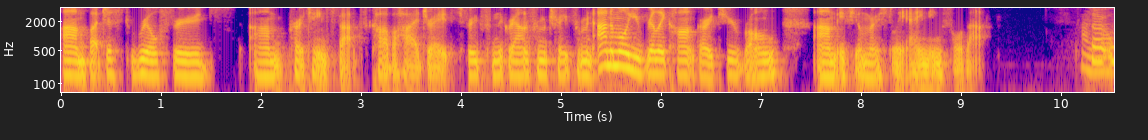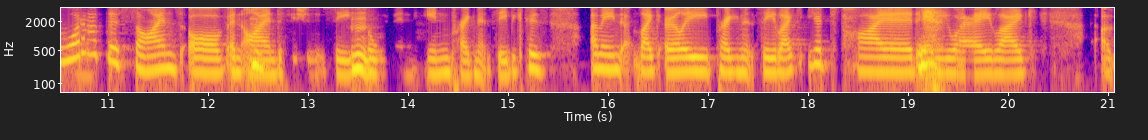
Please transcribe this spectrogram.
Um, but just real foods, um, proteins, fats, carbohydrates, food from the ground, from a tree, from an animal, you really can't go too wrong um, if you're mostly aiming for that. So, what are the signs of an iron deficiency Mm. for women in pregnancy? Because, I mean, like early pregnancy, like you're tired anyway. like, I,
